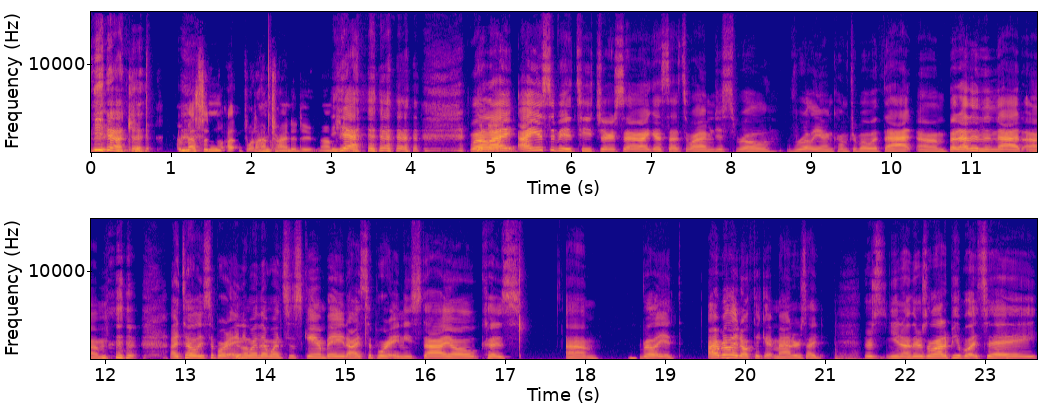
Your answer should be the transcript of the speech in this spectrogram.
They- yeah. They're messing up what I'm trying to do. No, Yeah. well, I I used to be a teacher, so I guess that's why I'm just real really uncomfortable with that. Um, but other than that, um, I totally support Yeah. anyone that wants to scam bait. I support any style because, um, really, it, I really don't think it matters. I there's you know there's a lot of people that say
